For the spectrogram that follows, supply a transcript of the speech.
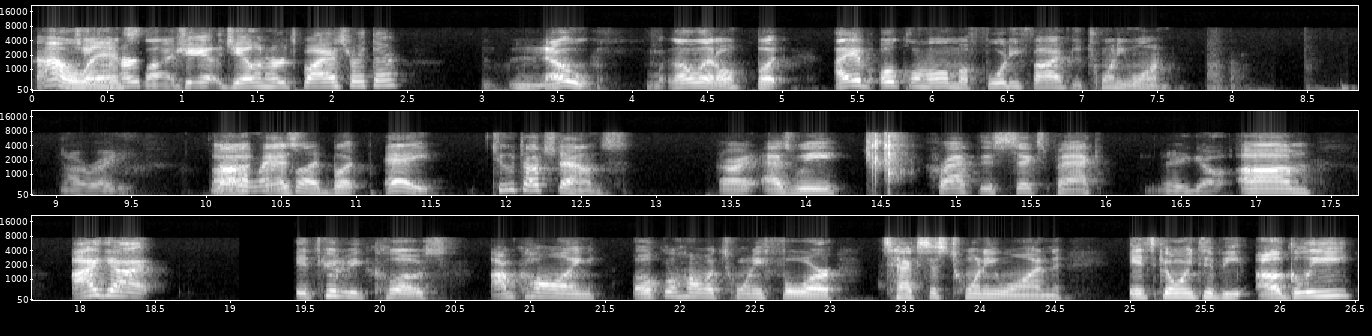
Not a Jalen landslide. Hurts, J- Jalen Hurts bias right there. No, a little, but I have Oklahoma 45 to 21. Alrighty. Not a as- landslide, but hey, two touchdowns. All right, as we crack this six pack, there you go. Um, I got. It's going to be close. I'm calling Oklahoma 24, Texas 21. It's going to be ugly.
